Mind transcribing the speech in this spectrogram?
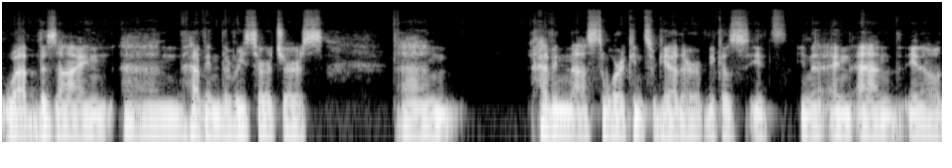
web design and having the researchers and having us working together because it's in the end and you know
